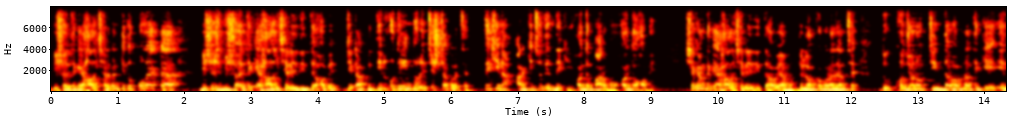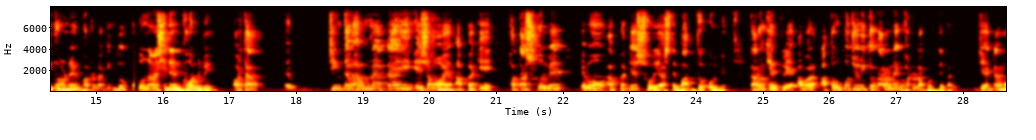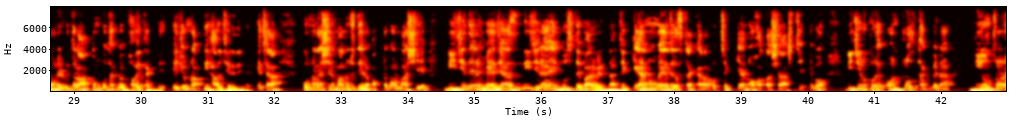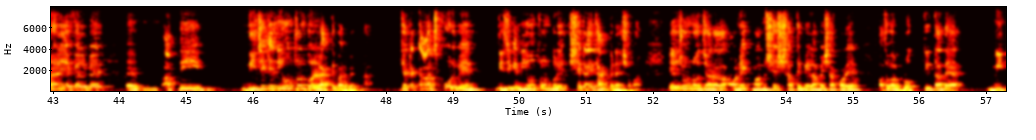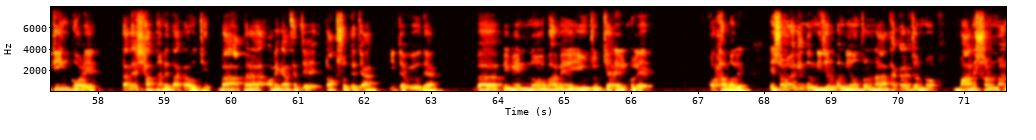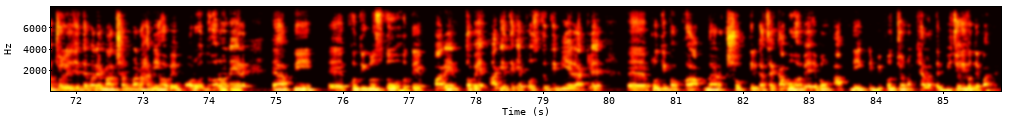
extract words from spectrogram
বিষয় থেকে হাল ছাড়বেন? কিন্তু কোনো একটা বিশেষ বিষয় থেকে হাল ছেড়ে দিতে হবে, যেটা আপনি দীর্ঘদিন ধরে চেষ্টা করেছেন। দেখি না, আর কিছুদিন দেখি, হয়তো পারব, হয়তো হবে। সেখান থেকে হাল ছেড়ে দিতে হবে এমনটি লক্ষ্য করা যাচ্ছে। দুঃখজনক চিন্তা ভাবনা থেকে এ ধরনের ঘটনা কিন্তু কন্যা ঘটবে। অর্থাৎ চিন্তা ভাবনাটাই এ সময় আপনাকে হতাশ করবে এবং আপনাকে সরে আসতে বাধ্য করবে। কারও ক্ষেত্রে আবার আতঙ্কজনিত কারণে ঘটনা ঘটতে পারে, যে একটা মনের ভিতরে আতঙ্ক থাকবে, ভয় থাকবে এই জন্য আপনি হাল ছেড়ে দিবেন। এছাড়া কন্যা রাশির মানুষদের অক্টোবর মাসে নিজেদের মেজাজ নিজেরাই বুঝতে পারবেন না, যে কেন মেজাজটা খারাপ হচ্ছে, কেন হতাশা আসছে এবং নিজের উপরে কন্ট্রোল থাকবে না, নিয়ন্ত্রণ হারিয়ে ফেলবেন আপনি নিজেকে নিয়ন্ত্রণ করে রাখতে পারবেন না। যে একটা কাজ করবেন নিজেকে নিয়ন্ত্রণ করে সেটাই থাকবে না এই সময়। এই জন্য যারা অনেক মানুষের সাথে মেলামেশা করেন অথবা বক্তৃতা দেন, মিটিং করেন, তাদের সাবধানে থাকা উচিত। বা আপনারা অনেকে আছেন যে টক শোতে যান ইন্টারভিউ দেন, বা বিভিন্ন ভাবে ইউটিউব চ্যানেল খুলে কথা বলেন। এ সময় কিন্তু নিজের উপর নিয়ন্ত্রণ না থাকার জন্য মান সম্মান চলে যেতে পারে মান সম্মান হানি হবে। বড় ধরনের আপনি ক্ষতিগ্রস্ত হতে পারেন। তবে আগে থেকে প্রস্তুতি নিয়ে রাখলে প্রতিপক্ষ আপনার শক্তির কাছে কাবু হবে এবং আপনি একটি বিপজ্জনক খেলাতে বিজয়ী হতে পারবেন।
